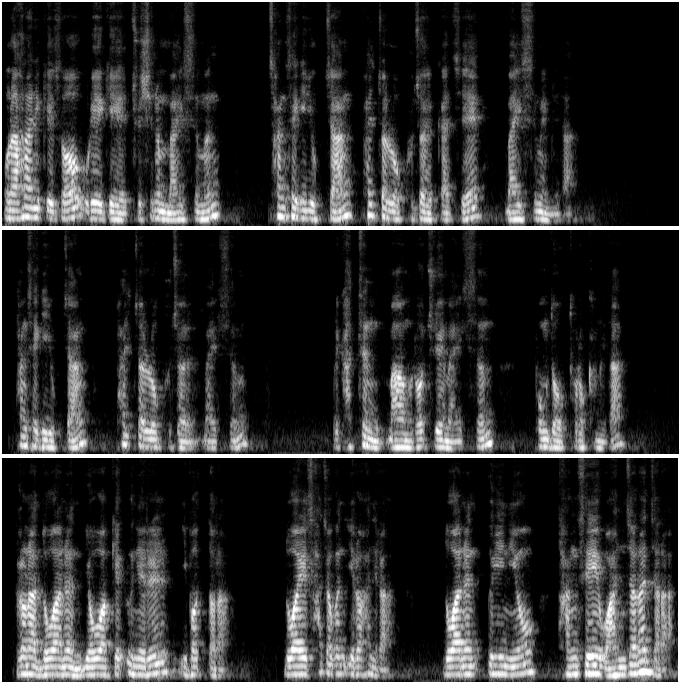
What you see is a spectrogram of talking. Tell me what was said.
오늘 하나님께서 우리에게 주시는 말씀은 창세기 6장 8절로 9절까지의 말씀입니다. 창세기 6장 8절로 9절 말씀 우리 같은 마음으로 주의 말씀 봉독토록 합니다. 그러나 노아는 여호와께 은혜를 입었더라. 노아의 사적은 이러하니라. 노아는 의인이요 당세의 완전한 자라.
